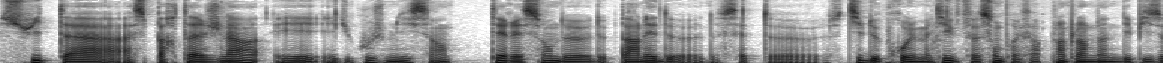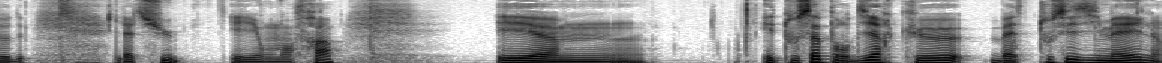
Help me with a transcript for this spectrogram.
suite à, ce partage-là, et, du coup je me dis c'est intéressant de, parler de, euh, ce type de problématique. De toute façon on pourrait faire plein plein, plein d'épisodes là-dessus, et on en fera. Et, euh, et tout ça pour dire que bah, tous ces emails,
